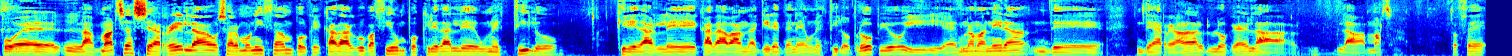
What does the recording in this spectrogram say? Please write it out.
Pues las marchas se arreglan o se armonizan porque cada agrupación pues quiere darle un estilo, quiere darle, cada banda quiere tener un estilo propio y es una manera de, de arreglar lo que es la, la marcha. Entonces,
